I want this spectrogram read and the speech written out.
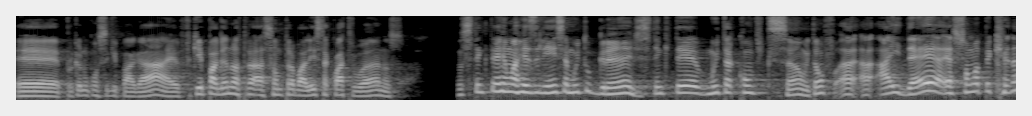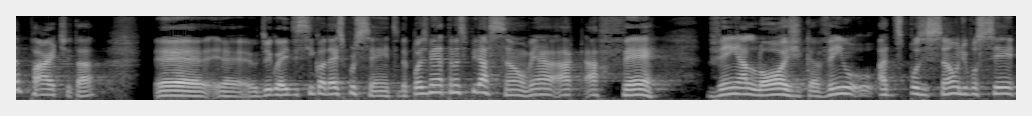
é, porque eu não consegui pagar. Eu fiquei pagando a ação trabalhista há quatro anos. Você tem que ter uma resiliência muito grande, você tem que ter muita convicção. Então, a, a ideia é só uma pequena parte, tá? É, é, eu digo aí de 5 a 10%. Depois vem a transpiração, vem a, a, a fé, vem a lógica, vem o, a disposição de você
